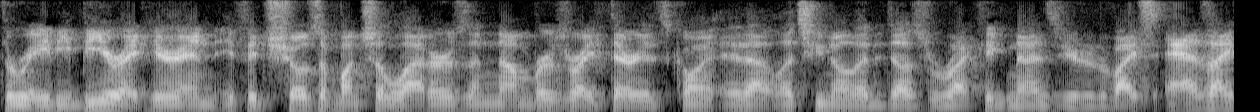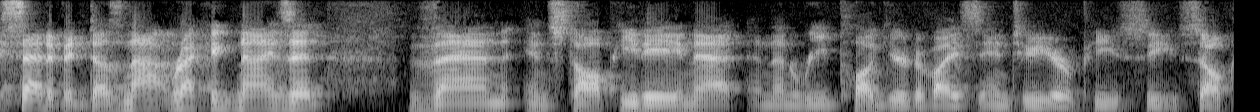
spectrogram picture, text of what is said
through ADB right here and if it shows a bunch of letters and numbers right there it's going that lets you know that it does recognize your device. As I said, if it does not recognize it, then install PDA-Net and then replug your device into your PC. So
